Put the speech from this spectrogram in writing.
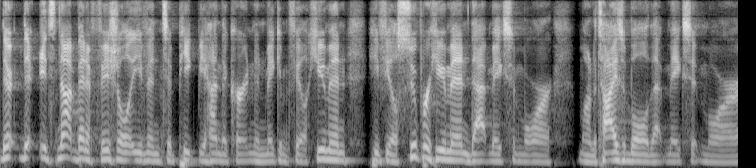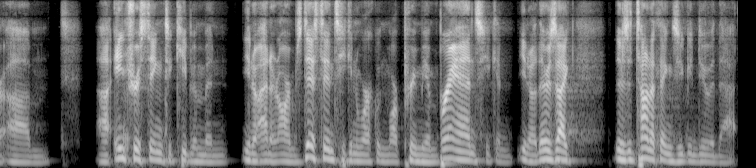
it's not beneficial even to peek behind the curtain and make him feel human. He feels superhuman. That makes him more monetizable. That makes it more. Um, uh, interesting to keep him in, you know, at an arm's distance. He can work with more premium brands. He can, you know, there's like, there's a ton of things you can do with that.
